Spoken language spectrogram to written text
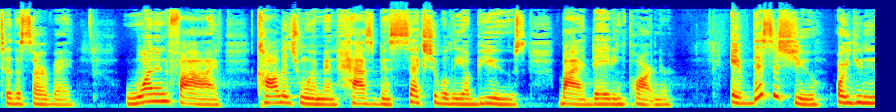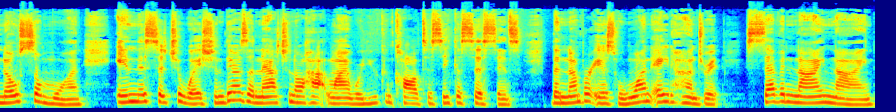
to the survey. One in five college women has been sexually abused by a dating partner. If this is you or you know someone in this situation, there's a national hotline where you can call to seek assistance. The number is 1 800 799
